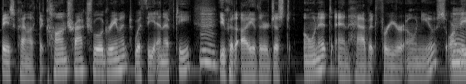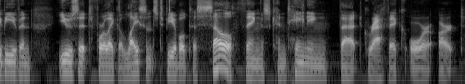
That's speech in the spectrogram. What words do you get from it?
base kind of like the contractual agreement with the NFT, Hmm. you could either just own it and have it for your own use or Hmm. maybe even use it for like a license to be able to sell things containing that graphic or art.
